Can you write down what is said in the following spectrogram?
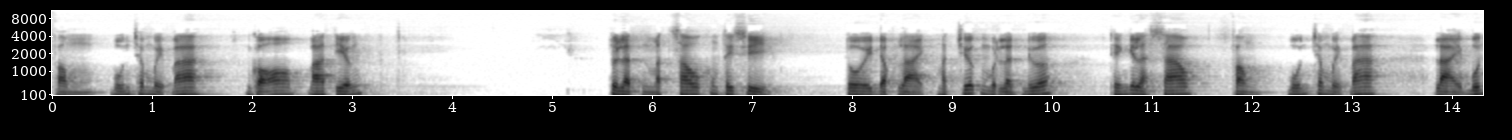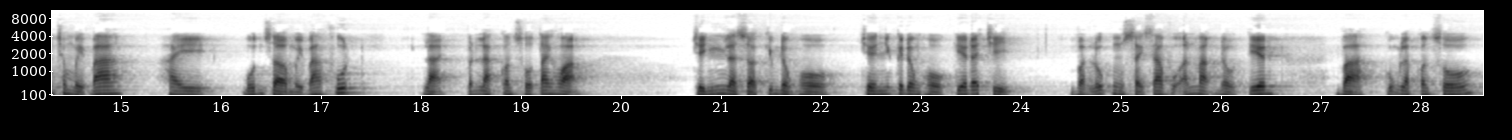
phòng 413, gõ 3 tiếng. Tôi lật mặt sau không thấy gì Tôi đọc lại mặt trước một lần nữa Thế nghĩa là sao? Phòng 413 Lại 413 Hay 4 giờ 13 phút Lại vẫn là con số tai họa. Chính là giờ kim đồng hồ Trên những cái đồng hồ kia đã chỉ Và lúc xảy ra vụ án mạng đầu tiên Và cũng là con số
